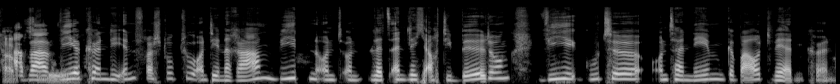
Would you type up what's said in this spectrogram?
Absolut. Aber wir können die Infrastruktur und den Rahmen bieten und, und letztendlich auch die Bildung, wie gute Unternehmen gebaut werden können.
